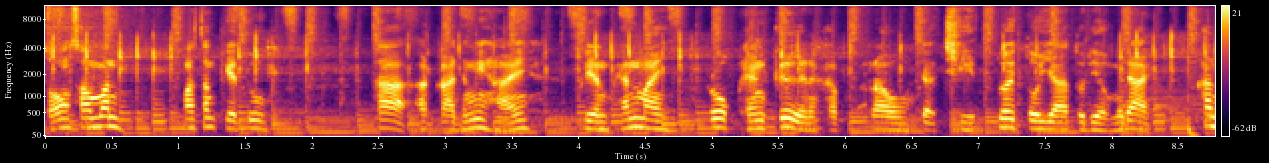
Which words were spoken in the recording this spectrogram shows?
สองสามวันมาสังเกตดู ถ้าอาการยังไม่หายเปลี่ยนแผนใหม่โรคแคนเกอร์นะครับ เราจะฉีดด้วยตัวยาตัวเดียวไม่ได้ ขั้น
